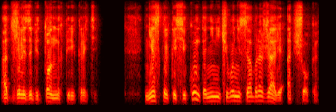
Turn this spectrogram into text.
от железобетонных перекрытий. Несколько секунд они ничего не соображали от шока.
